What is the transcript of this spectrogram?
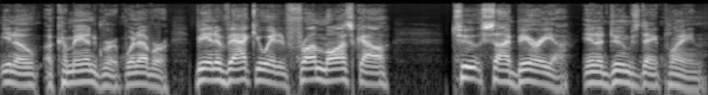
you know, a command group, whatever, being evacuated from Moscow to Siberia in a doomsday plane.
